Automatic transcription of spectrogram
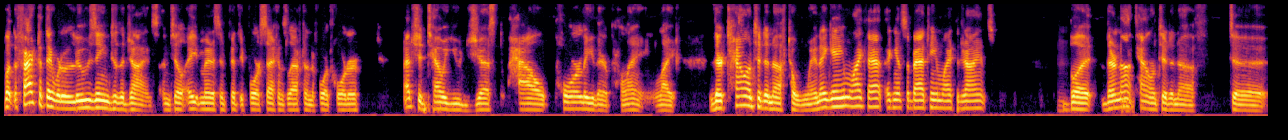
but the fact that they were losing to the Giants until eight minutes and 54 seconds left in the fourth quarter, that should tell you just how poorly they're playing. Like, they're talented enough to win a game like that against a bad team like the Giants, Mhm. but they're not talented enough to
